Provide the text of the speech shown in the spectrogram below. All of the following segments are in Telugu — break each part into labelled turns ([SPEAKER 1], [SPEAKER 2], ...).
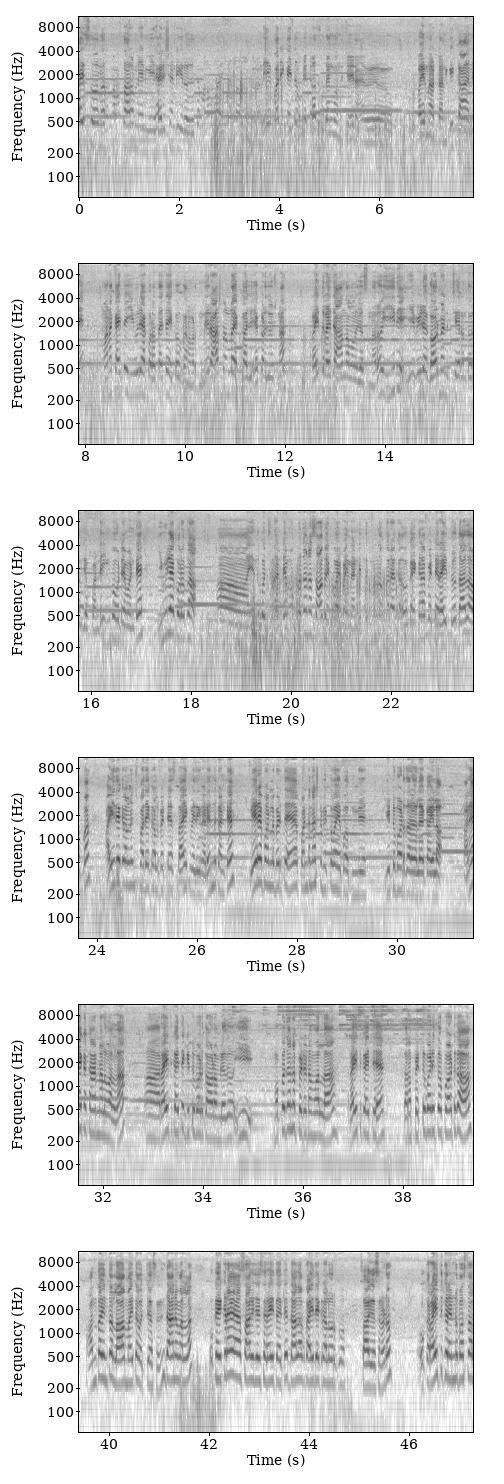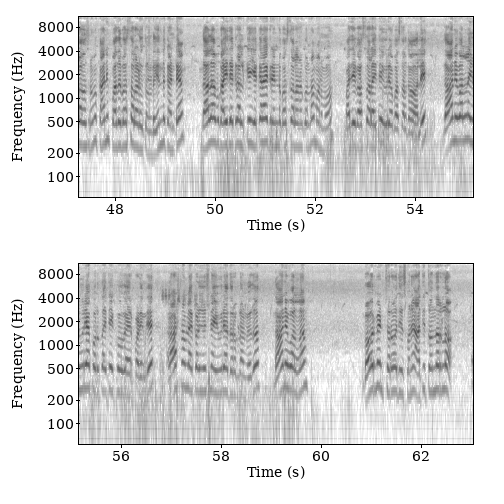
[SPEAKER 1] రైస్ సోలర్ నమస్కారం నేను మీ హరీష్ అండి ఈరోజు అయితే మనం వరి చూడండి వరికి అయితే ఒక ఎకరా సిద్ధంగా ఉంది చేయడం పైరు నాటడానికి. కానీ మనకైతే యూరియా కొరత అయితే ఎక్కువ కనబడుతుంది. రాష్ట్రంలో ఎక్కడ ఎక్కడ చూసినా రైతులు అయితే ఆందోళన చేస్తున్నారు. ఇది ఈ వీడియో గవర్నమెంట్ చేరేంత వరకు చెప్పండి. ఇంకొకటి ఏమంటే యూరియా కొరత ఎందుకు వచ్చిందంటే మొక్కజొన్న సాగు ఎక్కువైపోయిందండి. ఇంతకుముందు ఒక ఒక ఎకరా పెట్టే రైతు దాదాపుగా ఐదు ఎకరాల నుంచి పది ఎకరాలు పెట్టే స్థాయికి ఎదిగినాడు ఎందుకంటే వేరే పంటలు పెడితే పంట నష్టం ఎక్కువ అయిపోతుంది గిట్టుబాటు ధర లేక ఇలా అనేక కారణాల వల్ల రైతుకైతే గిట్టుబాటు కావడం లేదు. ఈ మొక్కజొన్న పెట్టడం వల్ల రైతుకైతే తన పెట్టుబడితో పాటుగా అంత ఇంత లాభం అయితే వచ్చేస్తుంది. దానివల్ల ఒక ఎకరా సాగు చేసే రైతు అయితే దాదాపు ఐదు ఎకరాల వరకు సాగు చేస్తున్నాడు. ఒక రైతుకి రెండు బస్తాలు అవసరము కానీ పది బస్తాలు అడుగుతున్నాడు. ఎందుకంటే దాదాపు ఐదు ఎకరాలకి ఎకరాకి రెండు బస్తాలు అనుకున్నా మనము పది బస్తాలు అయితే యూరియా బస్తాలు కావాలి. దానివల్ల యూరియా కొరత అయితే ఎక్కువగా ఏర్పడింది. రాష్ట్రంలో ఎక్కడ చూసినా యూరియా దొరకడం లేదు. దానివల్ల గవర్నమెంట్ చొరవ తీసుకొని అతి తొందరలో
